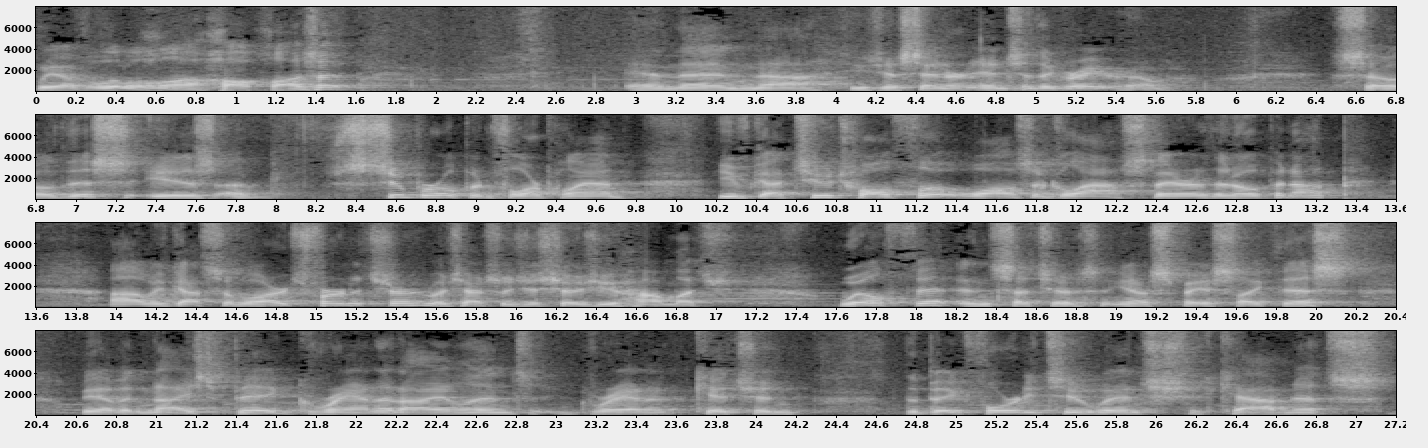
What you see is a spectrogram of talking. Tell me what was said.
We have a little uh, hall closet. And then uh, you just enter into the great room. So this is a super open floor plan. You've got two 12 foot walls of glass there that open up. Uh, we've got some large furniture, which actually just shows you how much will fit in such a you know space like this. We have a nice big granite island, granite kitchen, the big 42 inch cabinets.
